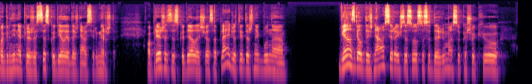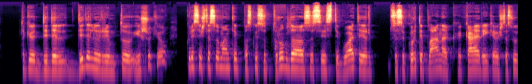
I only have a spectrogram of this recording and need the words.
pagrindinė priežastis, kodėl jie dažniausiai ir miršta. O priežastis, kodėl aš juos apleidžiu, tai dažnai būna, vienas gal dažniausiai yra iš tiesų susidarimas su kažkokiu tokiu didel, dideliu rimtu iššūkiu, kuris iš tiesų man taip paskui sutrukdo susistiguoti ir susikurti planą, ką reikia iš tiesų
